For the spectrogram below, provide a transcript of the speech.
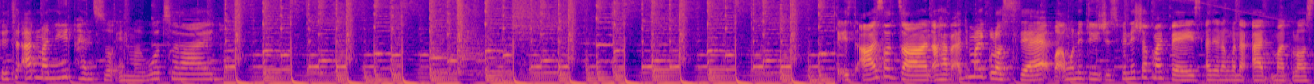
Going to add my nude pencil in my waterline. Its eyes are done. I have added my gloss there. What I'm gonna do is just finish off my face and then I'm going to add my gloss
